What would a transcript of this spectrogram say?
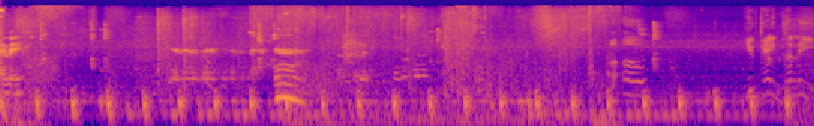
Oh, heavy, heavy, heavy. Get in there, get in there. Uh-oh. You gained the lead.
